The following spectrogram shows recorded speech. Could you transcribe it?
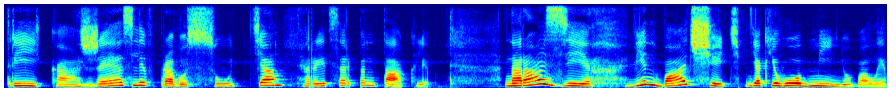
трійка жезлів, правосуддя, рицар Пентаклів. Наразі він бачить, як його обмінювали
